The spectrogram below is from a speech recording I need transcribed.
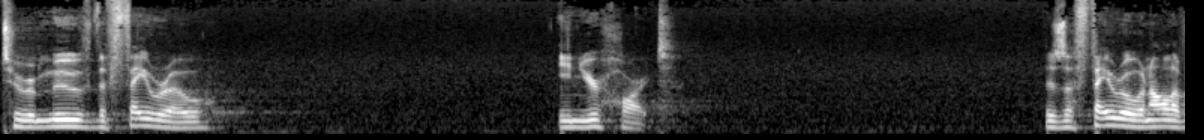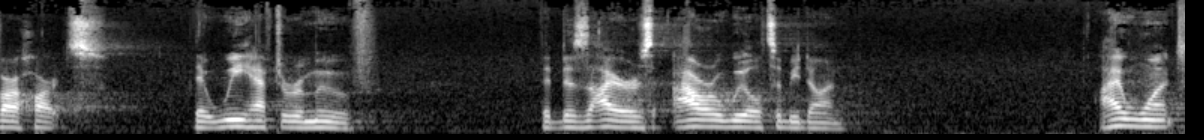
to remove the Pharaoh in your heart. There's a Pharaoh in all of our hearts that we have to remove that desires our will to be done. I want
